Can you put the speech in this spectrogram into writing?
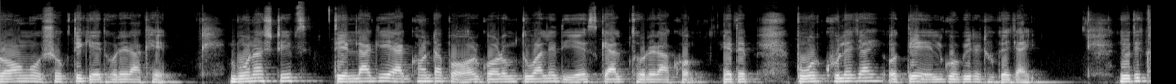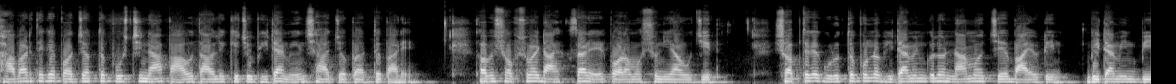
রং ও শক্তিকে ধরে রাখে। বোনাস টিপস, তেল লাগিয়ে এক ঘণ্টা পর গরম তোয়ালে দিয়ে স্ক্যাল্প ধরে রাখো। এতে পোর খুলে যায় ও তেল গভীরে ঢুকে যায়। যদি খাবার থেকে পর্যাপ্ত পুষ্টি না পাও, তাহলে কিছু ভিটামিন সাহায্য করতে পারে। তবে সবসময় ডাক্তারের পরামর্শ নেওয়া উচিত। সবথেকে গুরুত্বপূর্ণ ভিটামিনগুলোর নাম হচ্ছে বায়োটিন, ভিটামিন বি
